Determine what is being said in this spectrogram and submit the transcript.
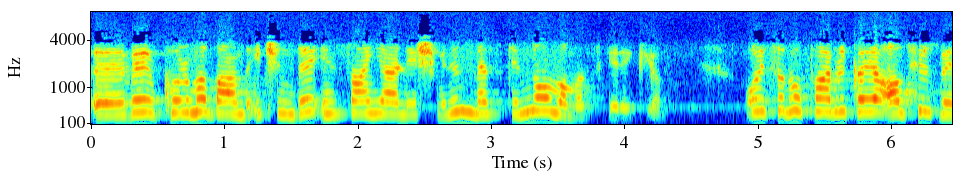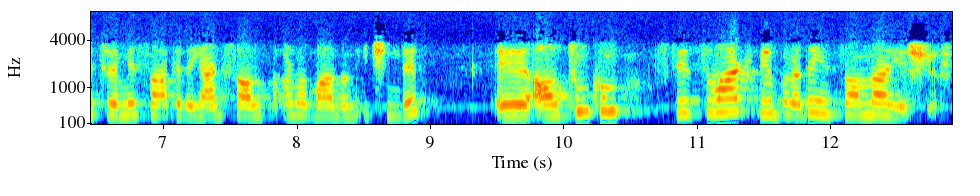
E, ve koruma bandı içinde insan yerleşiminin meskenin olmaması gerekiyor. Oysa bu fabrikaya 600 metre mesafede yani sağlık koruma bandının içinde e, altın kum sitesi var ve burada insanlar yaşıyor.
